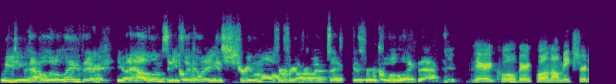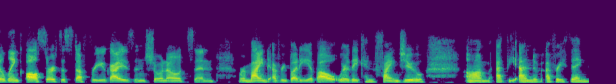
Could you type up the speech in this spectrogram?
we do have a little link there. You go to albums and you click on it, you can stream them all for free off our website because we're cool like that. Very cool, very cool. And I'll make sure to link all sorts of stuff for you guys in show notes and remind everybody about where they can find you um, at the end of everything.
